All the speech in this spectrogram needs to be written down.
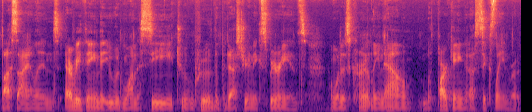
bus islands, everything that you would want to see to improve the pedestrian experience on what is currently now, with parking, a six lane road.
